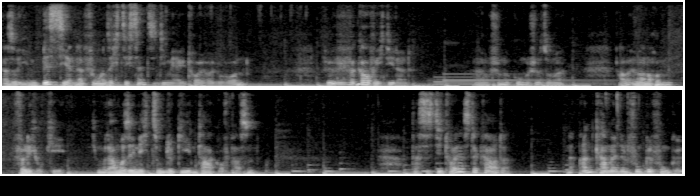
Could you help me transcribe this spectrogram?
also ein bisschen, ne? 65 Cent sind die mehr teurer geworden. Für wie verkaufe ich die denn? Ja, schon eine komische Summe. Aber immer noch völlig okay. Ich, da muss ich nicht zum Glück jeden Tag aufpassen. Das ist die teuerste Karte. Eine Uncommon in Funkel Funkel.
